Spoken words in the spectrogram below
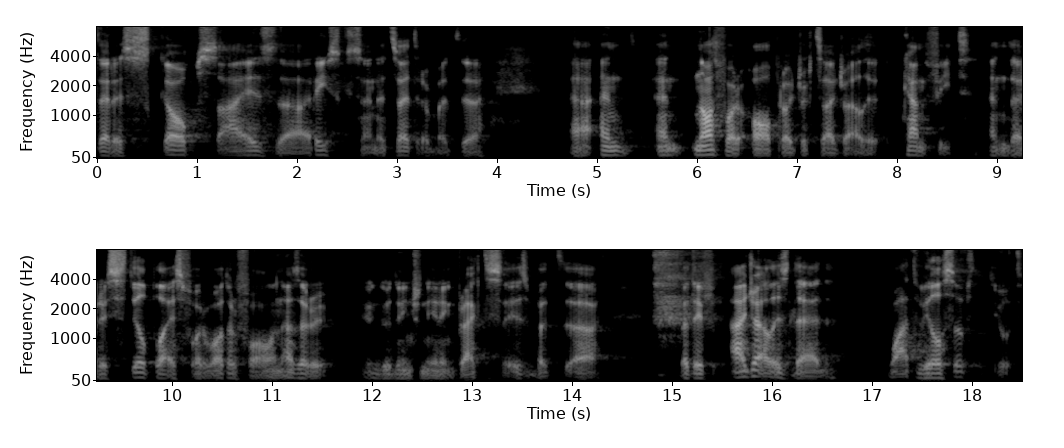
there is scope, size, uh, risks, and etc. But uh, uh, and and not for all projects agile can fit, and there is still place for waterfall and other good engineering practices. But uh, but if agile is dead, what will substitute?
